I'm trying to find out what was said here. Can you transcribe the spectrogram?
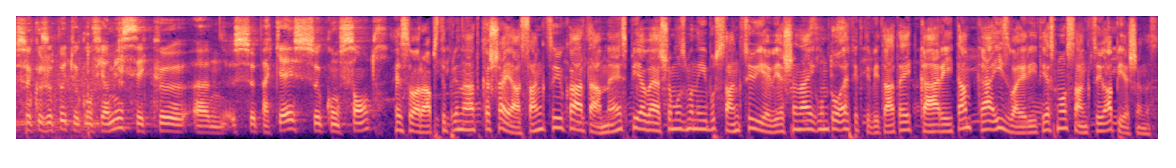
Ce que je peux te confirmer, c'est que euh, ce paquet se concentre. Es varu apstiprināt, ka šajā sankciju kārtā mēs pievēršam uzmanību sankciju ieviešanai un to efektivitātei, kā arī tam, kā izvairīties no sankciju apiešanas.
